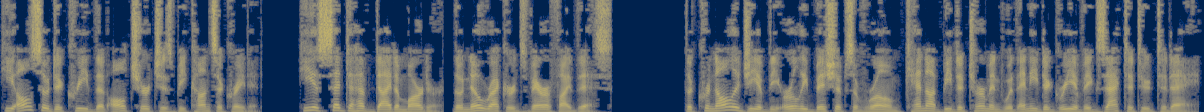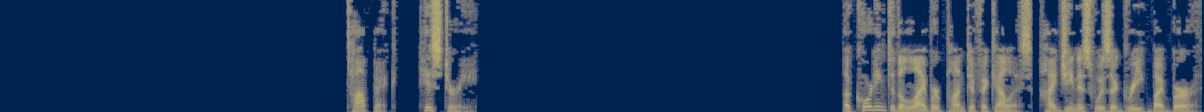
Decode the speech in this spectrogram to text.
He also decreed that all churches be consecrated. He is said to have died a martyr, though no records verify this. The chronology of the early bishops of Rome cannot be determined with any degree of exactitude today. History According to the Liber Pontificalis, Hyginus was a Greek by birth.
